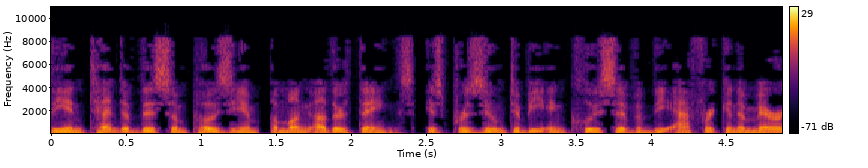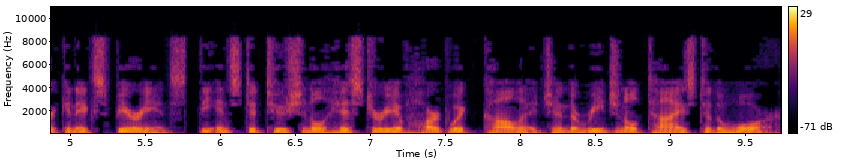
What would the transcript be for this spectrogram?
The intent of this symposium, among other things, is presumed to be inclusive of the African American experience, the institutional history of Hartwick College and the regional ties to the war.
